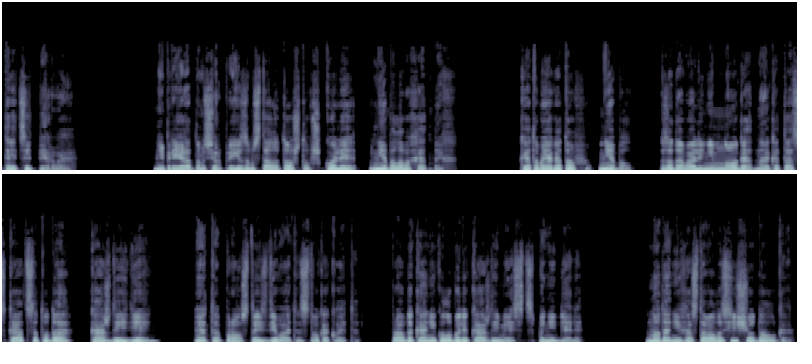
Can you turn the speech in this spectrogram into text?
31. Неприятным сюрпризом стало то, что в школе не было выходных. К этому я готов не был. Задавали немного, однако таскаться туда каждый день — это просто издевательство какое-то. Правда, каникулы были каждый месяц, по неделе. Но до них оставалось еще долго.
